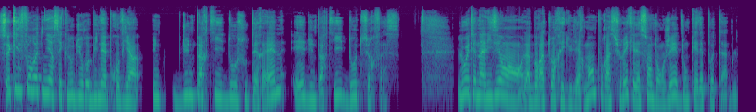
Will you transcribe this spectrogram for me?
Ce qu'il faut retenir, c'est que l'eau du robinet provient d'une partie d'eau souterraine et d'une partie d'eau de surface. L'eau est analysée en laboratoire régulièrement pour assurer qu'elle est sans danger, donc qu'elle est potable.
